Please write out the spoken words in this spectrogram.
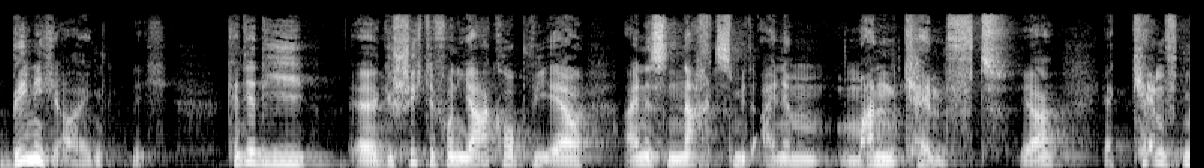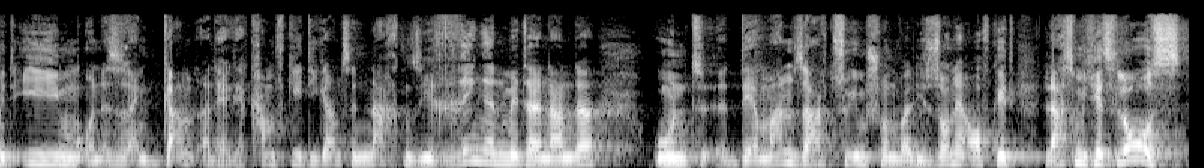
bin ich eigentlich? Kennt ihr die äh, Geschichte von Jakob, wie er eines Nachts mit einem Mann kämpft? Ja, er kämpft mit ihm und es ist ein ganz, der, der Kampf geht die ganze Nacht und sie ringen miteinander und der Mann sagt zu ihm schon, weil die Sonne aufgeht, lass mich jetzt los.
